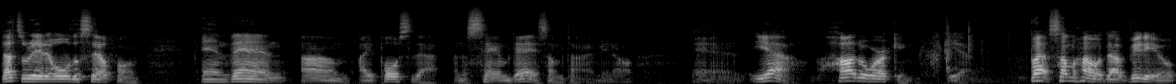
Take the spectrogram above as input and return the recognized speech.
that's really old cell phone and then um, I post that on the same day sometime, you know, and yeah, hard working, yeah, but somehow that video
